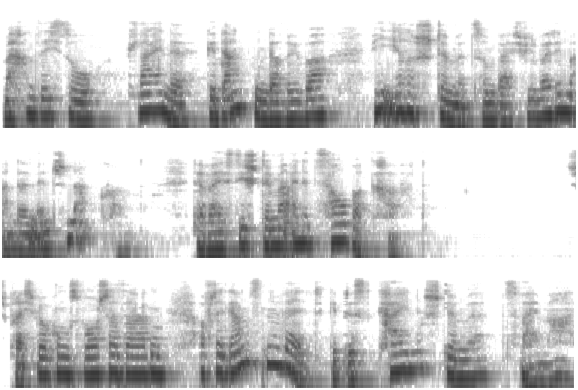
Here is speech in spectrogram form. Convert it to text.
machen sich so kleine Gedanken darüber, wie ihre Stimme zum Beispiel bei dem anderen Menschen ankommt. Dabei ist die Stimme eine Zauberkraft. Sprechwirkungsforscher sagen, auf der ganzen Welt gibt es keine Stimme zweimal.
